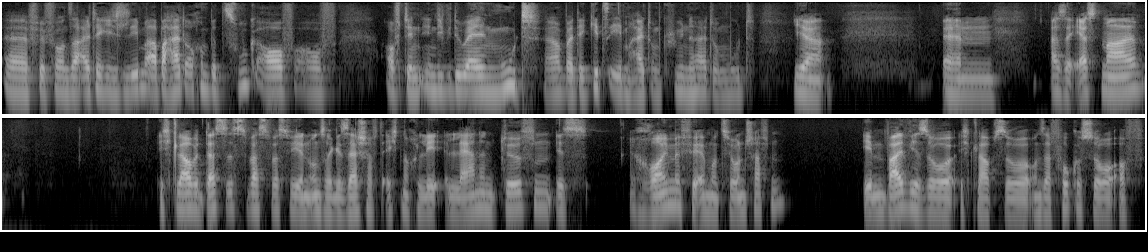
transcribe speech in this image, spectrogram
äh, für, für unser alltägliches Leben, aber halt auch in Bezug auf, auf, auf den individuellen Mut. Ja? Bei dir geht es eben halt um Kühnheit, um Mut. Ja. Ähm, also erstmal ich glaube, das ist was, was wir in unserer Gesellschaft echt noch le lernen dürfen, ist Räume für Emotionen schaffen. Eben weil wir so, ich glaube, so unser Fokus so auf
